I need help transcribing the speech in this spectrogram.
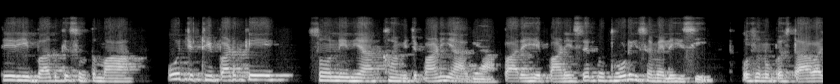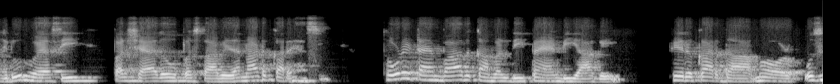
ਤੇਰੀ ਬਦਕਿਸਮਤ ਮਾਂ ਉਹ ਚਿੱਠੀ ਪੜ੍ਹ ਕੇ ਸੋਨੀ ਦੀਆਂ ਅੱਖਾਂ ਵਿੱਚ ਪਾਣੀ ਆ ਗਿਆ, ਪਰ ਇਹ ਪਾਣੀ ਸਿਰਫ ਥੋੜੀ ਸਮੇਂ ਲਈ ਸੀ। ਉਸ ਨੂੰ ਪਛਤਾਵਾ ਜ਼ਰੂਰ ਹੋਇਆ ਸੀ, ਪਰ ਸ਼ਾਇਦ ਉਹ ਪਛਤਾਵੇ ਦਾ ਨਾਟਕ ਕਰ ਰਿਹਾ ਸੀ। ਥੋੜੇ ਟਾਈਮ ਬਾਅਦ ਕਮਲ ਦੀ ਭੈਣ ਵੀ ਆ ਗਈ। ਫਿਰ ਘਰ ਦਾ ਮਾਹੌਲ ਉਸ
